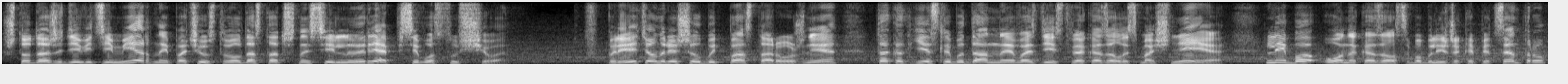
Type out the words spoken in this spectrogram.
что даже девятимерный почувствовал достаточно сильную рябь всего сущего. Впредь он решил быть поосторожнее, так как если бы данное воздействие оказалось мощнее, либо он оказался бы ближе к эпицентру,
